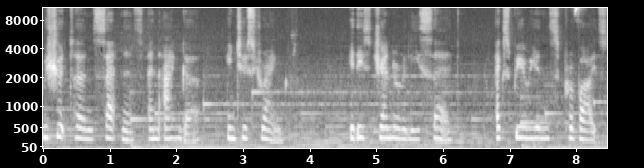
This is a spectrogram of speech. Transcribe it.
we should turn sadness and anger into strength. It is generally said, experience provides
